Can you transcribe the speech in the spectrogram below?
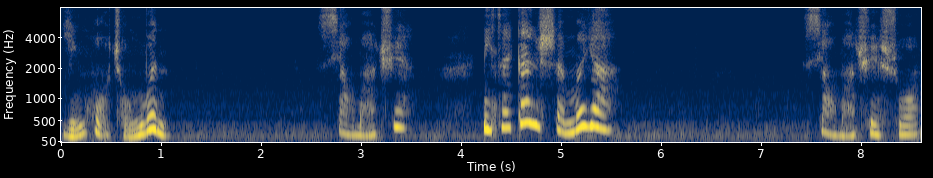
萤火虫问：“小麻雀。”你在干什么呀？小麻雀说：“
